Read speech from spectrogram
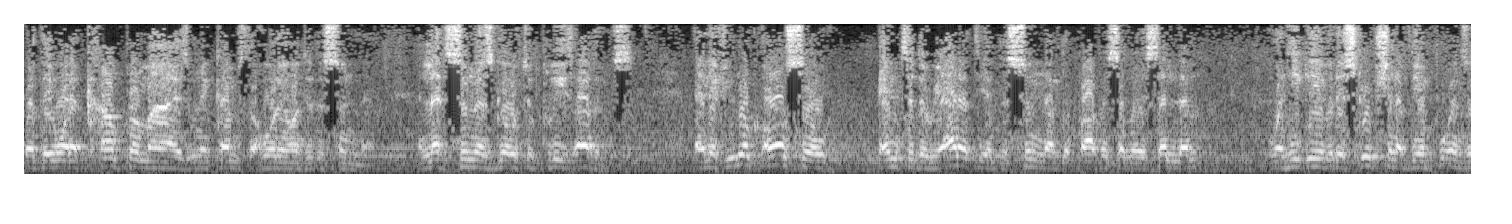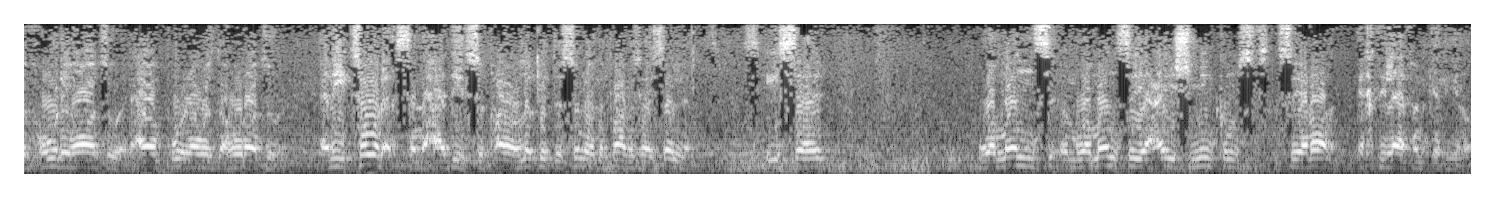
but they want to compromise when it comes to holding on to the sunnah. And let sunnahs go to please others. And if you look also into the reality of the sunnah of the Prophet when he gave a description of the importance of holding on to it, how important it was to hold on to it. And he told us in the hadith, subhanAllah, look at the sunnah of the Prophet. He said, ومن ومن سيعيش منكم سيرى اختلافا كثيرا.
